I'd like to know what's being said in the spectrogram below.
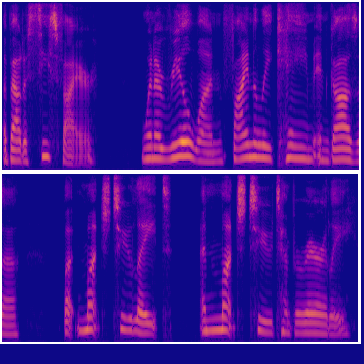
about a ceasefire when a real one finally came in Gaza, but much too late and much too temporarily.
